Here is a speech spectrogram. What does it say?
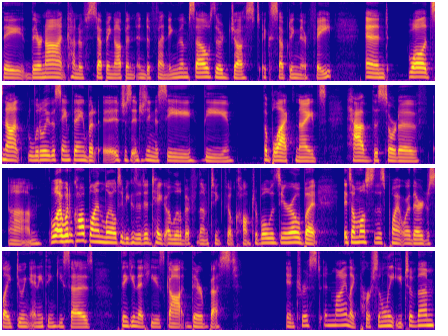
they they're not kind of stepping up and, and defending themselves. They're just accepting their fate. And while it's not literally the same thing, but it's just interesting to see the the Black Knights have this sort of um, well, I wouldn't call it blind loyalty because it did take a little bit for them to feel comfortable with Zero, but it's almost to this point where they're just like doing anything he says, thinking that he's got their best interest in mind, like personally, each of them,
